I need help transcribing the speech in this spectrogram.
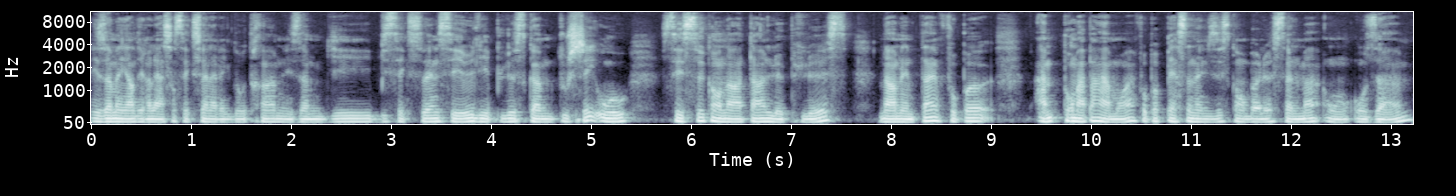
Les hommes ayant des relations sexuelles avec d'autres hommes, les hommes gays, bisexuels, c'est eux les plus comme touchés ou c'est ceux qu'on entend le plus. Mais en même temps, faut pas pour ma part à moi, faut pas personnaliser ce combat-là seulement aux, hommes.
